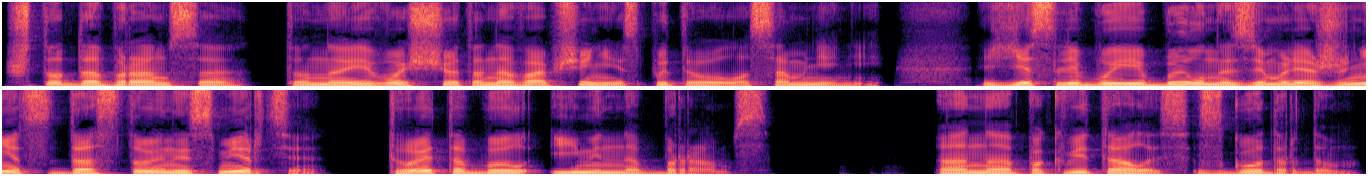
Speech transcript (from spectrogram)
Что до Брамса, то на его счет она вообще не испытывала сомнений. Если бы и был на земле жнец достойный смерти, то это был именно Брамс. Она поквиталась с Годдардом,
